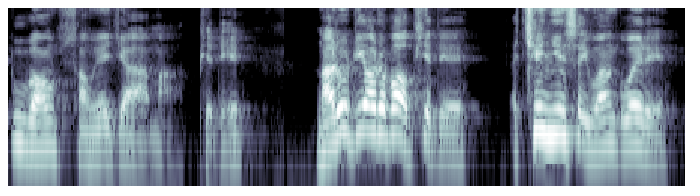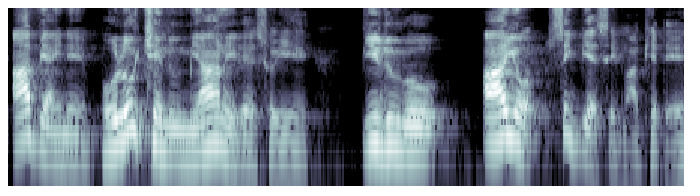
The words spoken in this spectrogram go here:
ပူပေါင်းဆောင်ရွက်ကြရမှာဖြစ်တယ်။ငါတို့တယောက်တစ်ပေါက်ဖြစ်တယ်အချင်းချင်းစိတ်ဝမ်းကွဲတယ်အားပြိုင်တယ်ဘိုလ်လုချင်သူများနေတယ်ဆိုရင်ပြည်သူကိုအာရော့စိတ်ပြက်စေမှာဖြစ်တယ်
